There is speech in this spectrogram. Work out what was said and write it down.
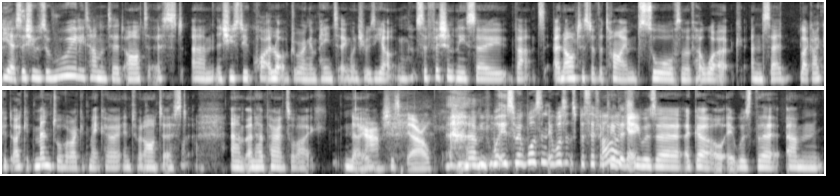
Yeah, so she was a really talented artist, um, and she used to do quite a lot of drawing and painting when she was young, sufficiently so that an artist of the time saw some of her work and said, like, I could I could mentor her, I could make her into an artist. Wow. Um, and her parents were like, no, yeah, she's a girl. um, well, so it wasn't it wasn't specifically Oh, that she was a, a girl. It was that um,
